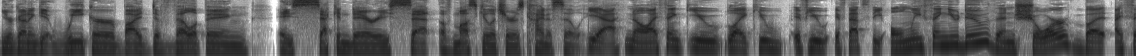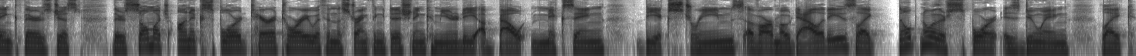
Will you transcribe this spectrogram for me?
you're going to get weaker by developing a secondary set of musculature is kind of silly. Yeah, no, I think you like you if you if that's the only thing you do, then sure. But I think there's just there's so much unexplored territory within the strength and conditioning community about mixing the extremes of our modalities. Like nope, no other sport is doing like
